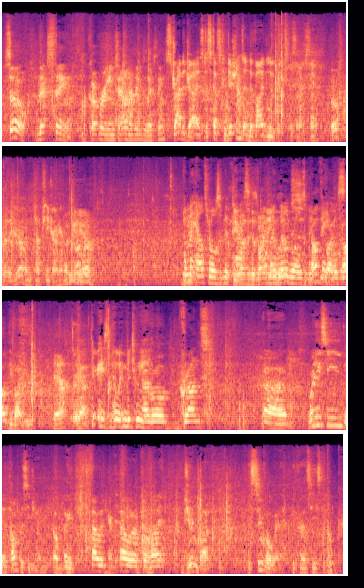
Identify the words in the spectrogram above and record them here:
So next thing, recovering in town, I think is the next thing. Strategize, discuss conditions, and divide loot is the next thing. Oh, well, there you go. From town procedure on here. What do Oh, you do? wow. All my health rolls have been Do you want to passes. and All my will loot? rolls have been I'll divide. fails. I'll divide you. Yeah? Yeah. There is no in between. I will grant. Uh, where do you see the top procedure? Oh, okay. I would. I will provide Junebug the silverware because he's the cook.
